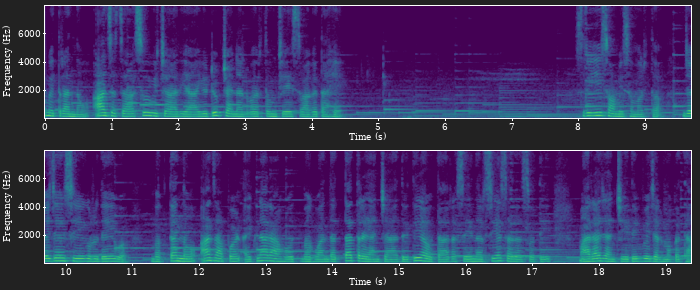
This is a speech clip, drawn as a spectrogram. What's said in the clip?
मित्रांनो आजचा सुविचार या यूट्यूब चॅनलवर तुमचे स्वागत आहे. श्री स्वामी समर्थ. जय जय श्री गुरुदेव. भक्तांनो आज आपण ऐकणार आहोत भगवान दत्तात्रयांच्या द्वितीय अवतार असे नरसिंह सरस्वती महाराजांची दिव्य जन्मकथा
